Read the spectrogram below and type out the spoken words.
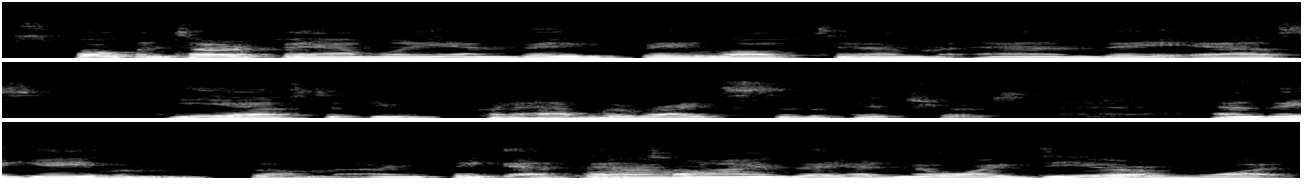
spoken to her family and they, they loved him and they asked, he asked if he could have the rights to the pictures. And they gave him them. I think at that Wow. time they had no idea of what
